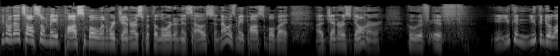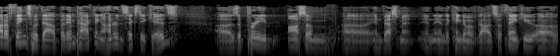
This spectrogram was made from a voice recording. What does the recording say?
You know, that's also made possible when we're generous with the Lord and His house, and that was made possible by a generous donor who, if, if you can, you can do a lot of things with that, but impacting 160 kids uh, is a pretty awesome uh, investment in, in the kingdom of God. So thank you. Uh,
